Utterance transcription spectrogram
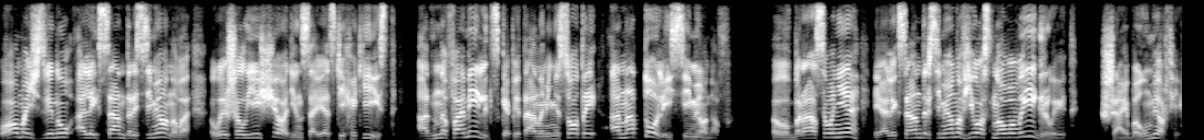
Помощь звену Александра Семенова вышел еще один советский хоккеист, однофамилец капитана Миннесоты Анатолий Семенов. Вбрасывание, и Александр Семенов его снова выигрывает. Шайба у Мёрфи.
